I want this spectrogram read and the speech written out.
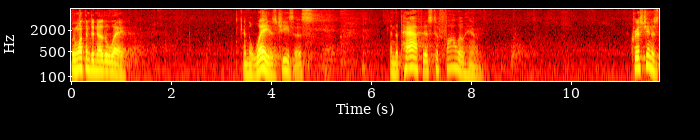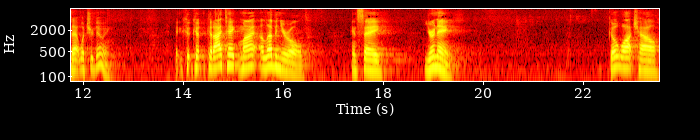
We want them to know the way. And the way is Jesus, and the path is to follow him. Christian, is that what you're doing? Could, could, could I take my 11 year old and say, Your name? Go watch how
